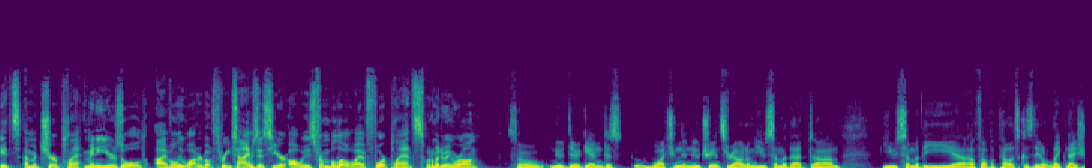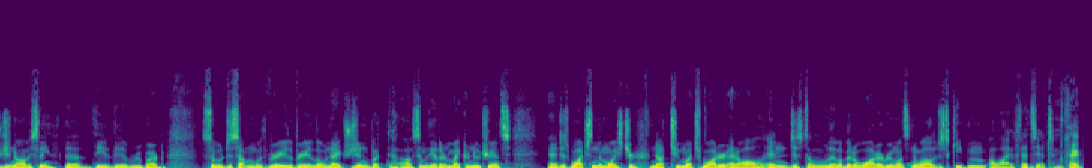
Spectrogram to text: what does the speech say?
It's a mature plant, many years old. I've only watered about three times this year, always from below. I have four plants. What am I doing wrong? So there again, just watching the nutrients around them. Use some of that. Um, use some of the uh, alfalfa pellets because they don't like nitrogen. Obviously, the the the rhubarb. So just something with very very low nitrogen, but uh, some of the other micronutrients. And just watching the moisture, not too much water at all, and just a little bit of water every once in a while just to keep them alive. That's it. Okay.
